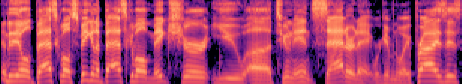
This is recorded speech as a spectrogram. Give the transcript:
into the old basketball. Speaking of basketball, make sure you uh, tune in Saturday. We're giving away prizes,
